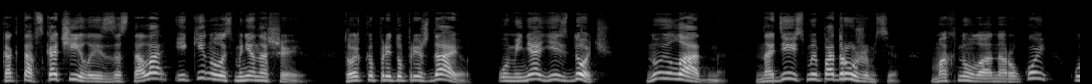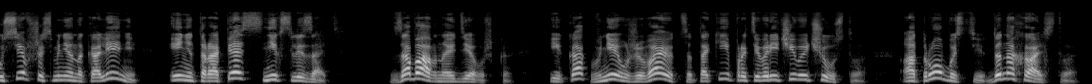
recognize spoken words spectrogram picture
как та вскочила из-за стола и кинулась мне на шею. «Только предупреждаю, у меня есть дочь». «Ну и ладно, надеюсь, мы подружимся», — махнула она рукой, усевшись мне на колени и не торопясь с них слезать. Забавная девушка, и как в ней уживаются такие противоречивые чувства — от робости до нахальства.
